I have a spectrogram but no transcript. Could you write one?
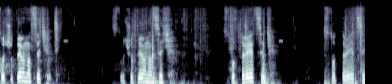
114, 114, 130, 130,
